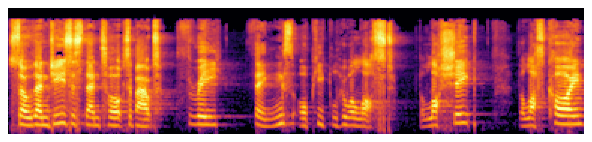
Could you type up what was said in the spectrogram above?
So then Jesus then talks about three things or people who are lost the lost sheep, the lost coin,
